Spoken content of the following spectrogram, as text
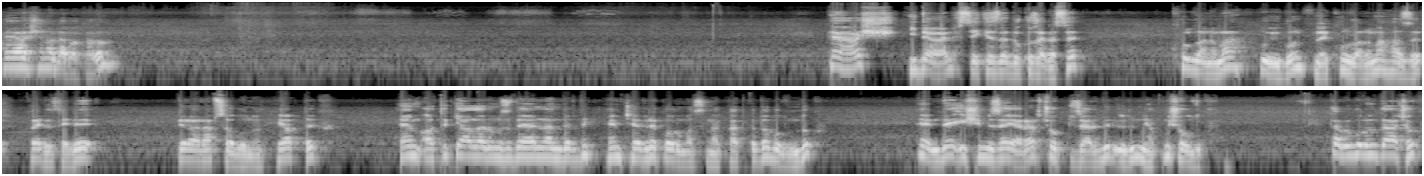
pH'ına da bakalım. pH ideal 8 ile 9 arası kullanıma uygun ve kullanıma hazır kaliteli bir Arap sabunu yaptık. Hem atık yağlarımızı değerlendirdik hem çevre korumasına katkıda bulunduk. Hem de işimize yarar çok güzel bir ürün yapmış olduk. Tabi bunu daha çok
